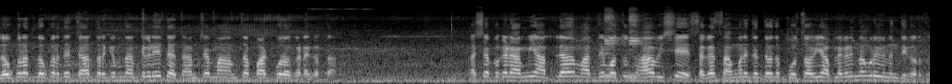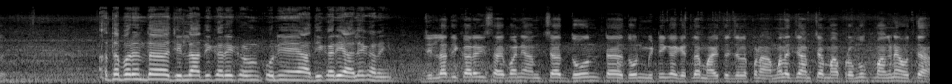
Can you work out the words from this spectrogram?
लवकरात लवकर त्या चार तारखेपर्यंत आमच्याकडे येतात. आमच्या मा- आमचा पाठपुरावा करण्याकरता. अशा प्रकारे आम्ही आपल्या माध्यमातून हा विषय सगळ्या सामान्य जनतेमध्ये पोहोचावी ही आपल्याकडे नम्र विनंती करतोय. आतापर्यंत जिल्हाधिकारीकडून कोणी अधिकारी आले का नाही? जिल्हाधिकारी साहेबांनी आमच्या दोन त्या दोन मिटिंगा घेतल्या महायुतीच्या पण आम्हाला ज्या आमच्या मा प्रमुख मागण्या होत्या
